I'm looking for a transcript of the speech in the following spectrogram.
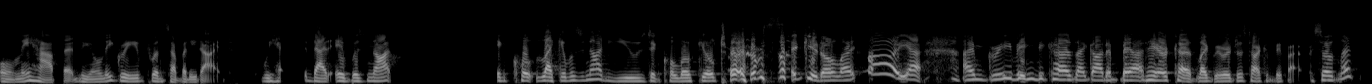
only happened, you only grieved when somebody died. We that it was not in co- like it was not used in colloquial terms like you know like oh yeah i'm grieving because i got a bad haircut like we were just talking before so let's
